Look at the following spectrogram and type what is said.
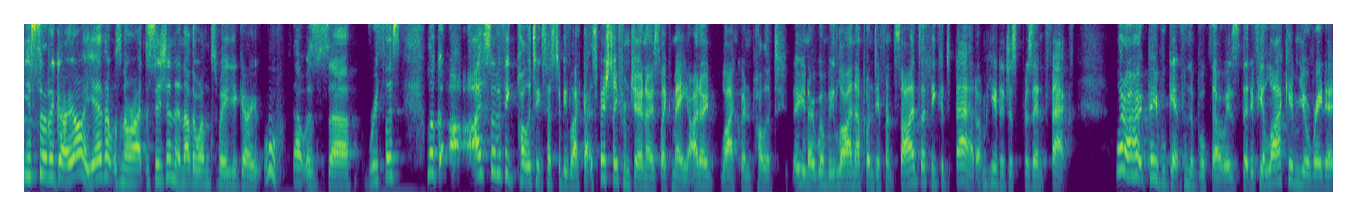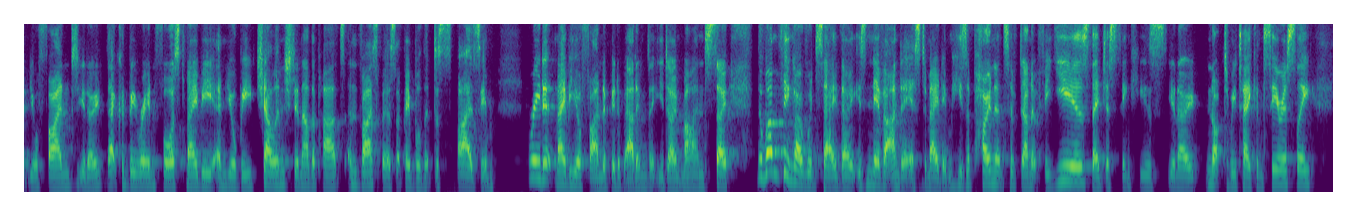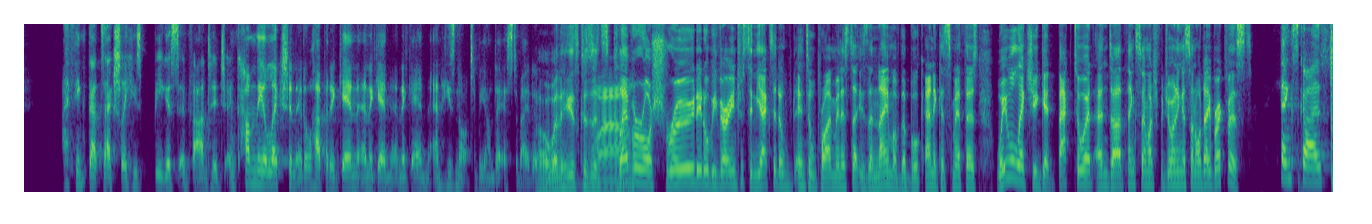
you sort of go, oh yeah, that was an all right decision, and other ones where you go, oh, that was uh, ruthless. Look, I, I sort of think politics has to be like that, especially from journos like me. I don't like when politi- you know, when we line up on different sides. I think it's bad. I'm here to just present facts. What I hope people get from the book, though, is that if you like him, you'll read it, you'll find, you know, that could be reinforced maybe, and you'll be challenged in other parts, and vice versa. People that despise him, read it, maybe you'll find a bit about him that you don't mind. So, the one thing I would say, though, is never underestimate him. His opponents have done it for years. They just think he's, you know, not to be taken seriously. I think that's actually his biggest advantage. And come the election, it'll happen again and again and again. And he's not to be underestimated. Oh, whether it's because Wow. it's clever or shrewd, it'll be very interesting. The Accidental Prime Minister is the name of the book, Annika Smethurst. We will let you get back to it. And uh, thanks so much for joining us on All Day Breakfast. Thanks, guys.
